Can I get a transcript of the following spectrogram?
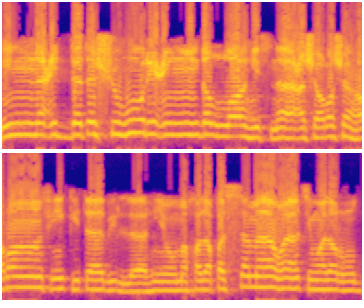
إن عدة الشهور عند الله اثنا عشر شهرا في كتاب الله يوم خلق السماوات والأرض.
